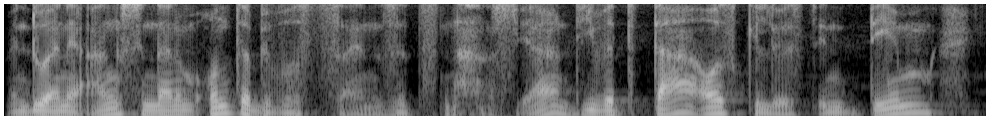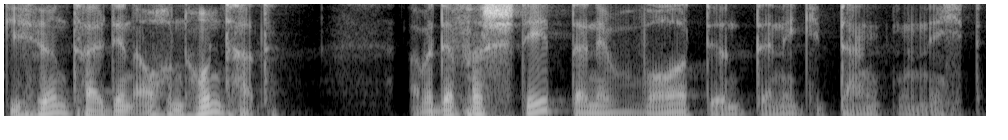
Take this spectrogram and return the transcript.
wenn du eine Angst in deinem Unterbewusstsein sitzen hast. Ja, die wird da ausgelöst, in dem Gehirnteil, den auch ein Hund hat. Aber der versteht deine Worte und deine Gedanken nicht.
